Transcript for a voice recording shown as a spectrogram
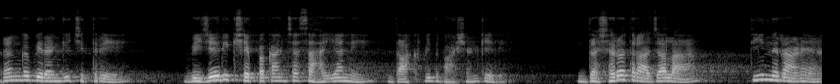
रंगबिरंगी चित्रे विजेरी क्षेपकांच्या सहाय्याने दाखवीत भाषण केले. दशरथ राजाला तीन राण्या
